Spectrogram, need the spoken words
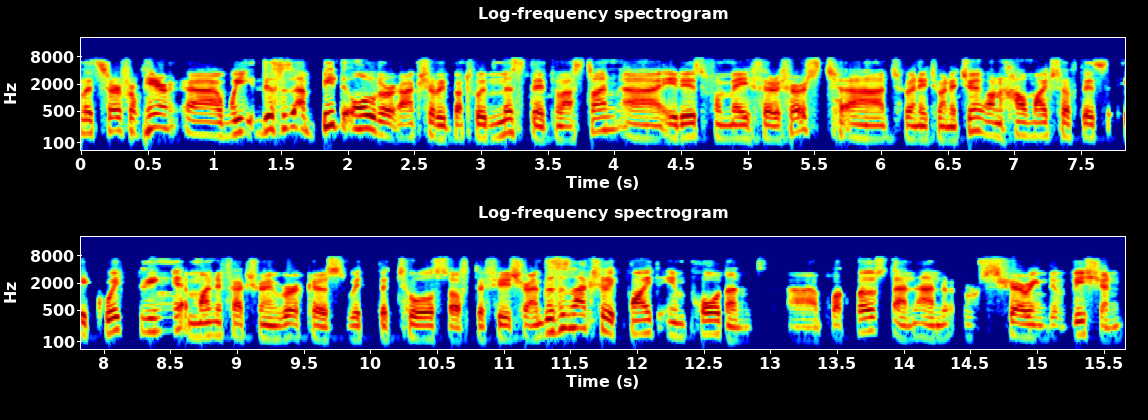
Let's start from here. Uh, we this is a bit older actually, but we missed it last time. Uh, it is from May 31st, uh, 2022, on how Microsoft is equipping manufacturing workers with the tools of the future. And this is actually quite important uh, blog post and, and sharing the vision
